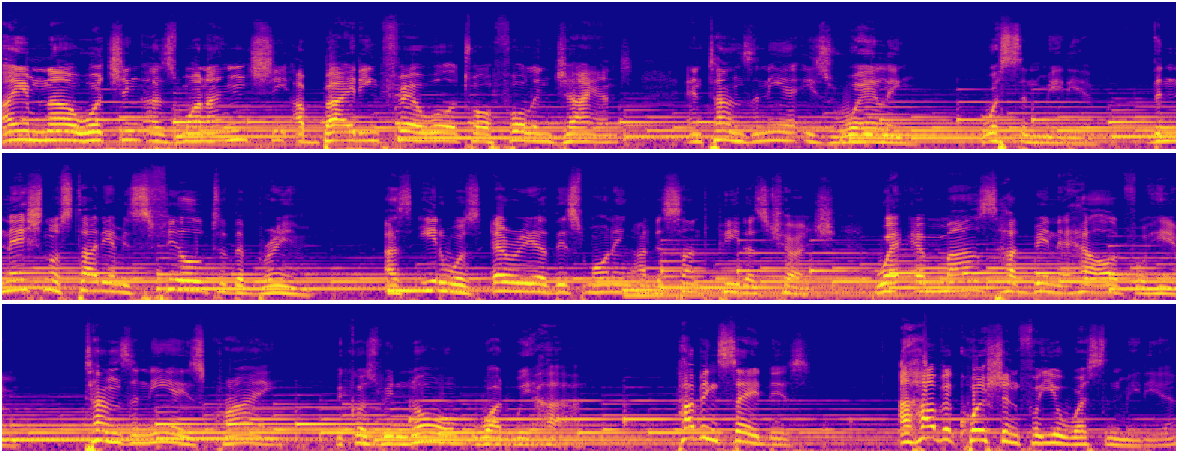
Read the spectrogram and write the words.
I am now watching as Mwananchi are bidding farewell to a fallen giant, and Tanzania is wailing. Western media. The National Stadium is filled to the brim as it was earlier this morning at the St. Peter's Church where a mass had been held for him. Tanzania is crying because we know what we heard. Having said this, I have a question for you, Western media.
